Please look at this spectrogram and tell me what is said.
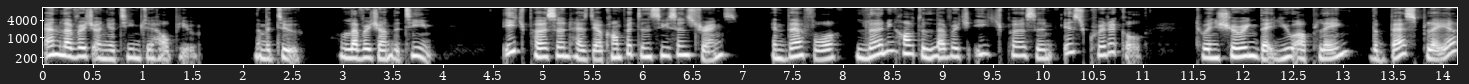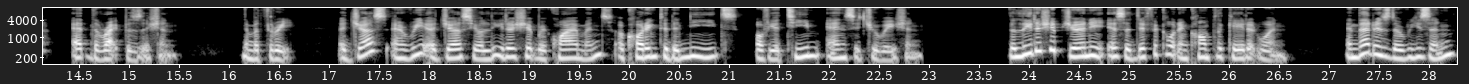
and leverage on your team to help you. Number 2. Leverage on the team. Each person has their competencies and strengths, and therefore, learning how to leverage each person is critical to ensuring that you are playing the best player at the right position. Number three, adjust and readjust your leadership requirements according to the needs of your team and situation. The leadership journey is a difficult and complicated one, and that is the reason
